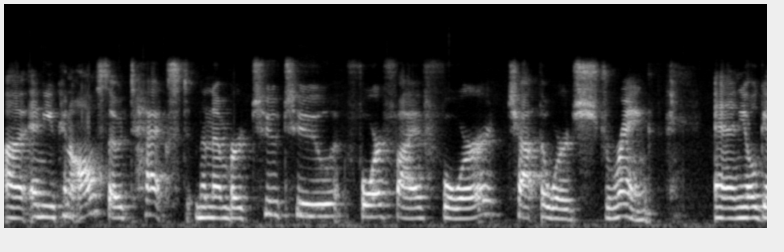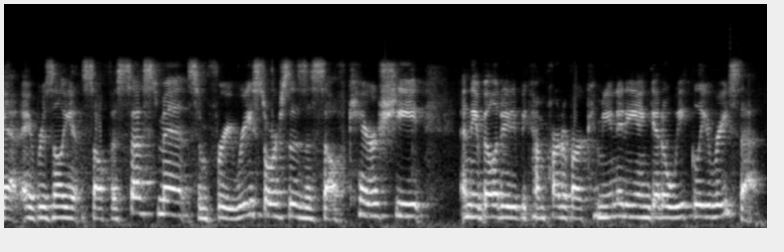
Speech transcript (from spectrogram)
Uh, and you can also text the number 22454, chat the word strength, and you'll get a resilient self assessment, some free resources, a self care sheet, and the ability to become part of our community and get a weekly reset.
